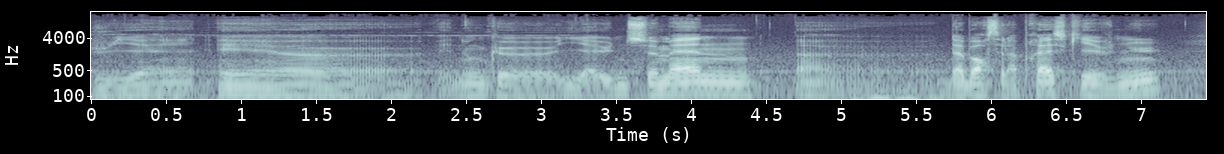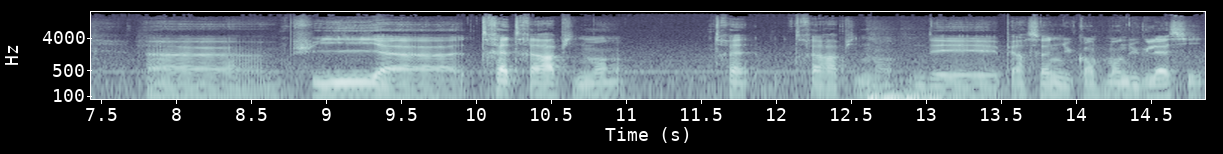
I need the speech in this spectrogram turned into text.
juillet, et, euh, donc euh, il y a une semaine, euh, d'abord c'est la presse qui est venue, puis très très rapidement, très très rapidement, des personnes du campement du Glacis.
